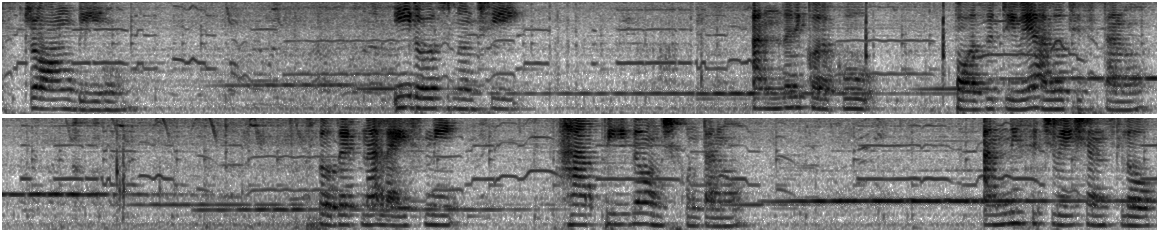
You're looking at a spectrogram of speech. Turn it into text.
strong being ఈ రోజు నుంచి అందరి కొరకు పాజిటివే ఆలోచిస్తాను. సో దట్ నా లైఫ్ని హ్యాపీగా ఉంచుకుంటాను. అన్ని సిచ్యువేషన్స్లో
